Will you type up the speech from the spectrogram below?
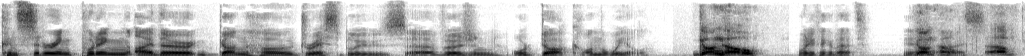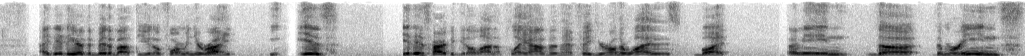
considering putting either Gung Ho Dress Blues uh, version or Doc on the wheel. Gung ho. What do you think of that? Yeah, Gung ho. Nice. Um, I did hear the bit about the uniform, and you're right. He is. It is hard to get a lot of play out of that figure otherwise, but I mean the the Marines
